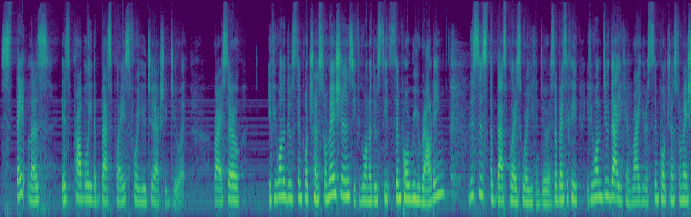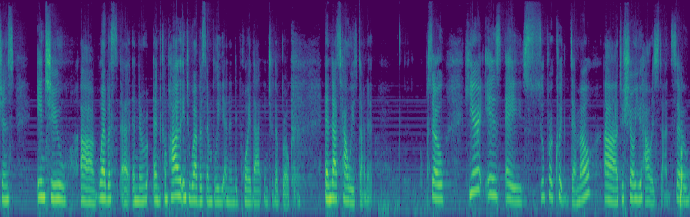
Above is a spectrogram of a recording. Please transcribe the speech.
stateless is probably the best place for you to actually do it, right? So if you want to do simple transformations, if you want to do simple rerouting, this is the best place where you can do it. So basically, if you want to do that, you can write your simple transformations into uh, web uh, and, and compile it into WebAssembly and then deploy that into the broker. And that's how we've done it. So here is a super quick demo uh, to show you how it's done. So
